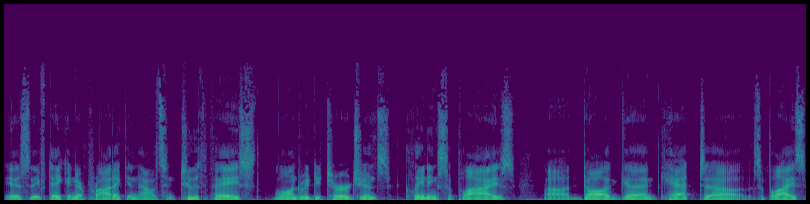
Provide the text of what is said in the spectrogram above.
is they've taken their product and now it's in toothpaste, laundry detergents, cleaning supplies, dog and cat supplies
